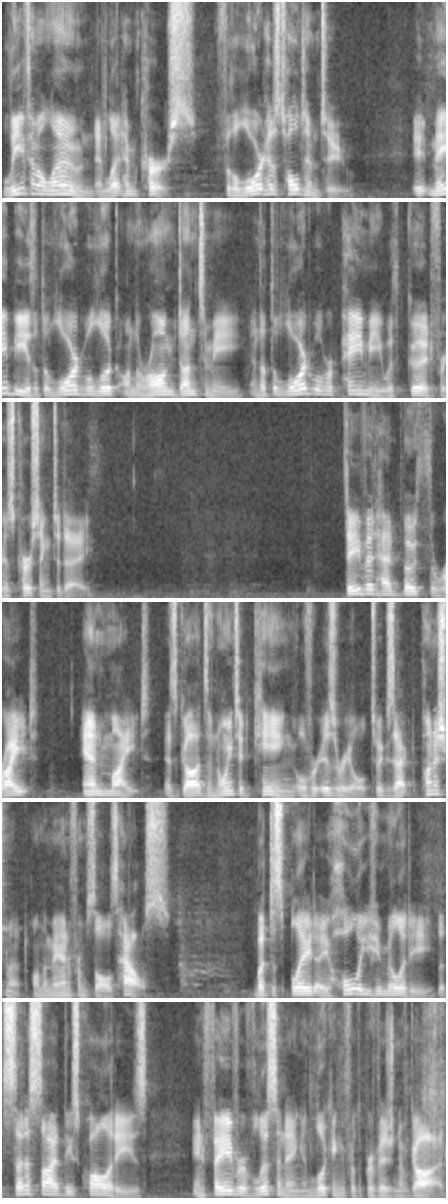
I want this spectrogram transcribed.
Leave him alone and let him curse, for the Lord has told him to. It may be that the Lord will look on the wrong done to me, and that the Lord will repay me with good for his cursing today. David had both the right and might, as God's anointed king over Israel, to exact punishment on the man from Saul's house, but displayed a holy humility that set aside these qualities in favor of listening and looking for the provision of God.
